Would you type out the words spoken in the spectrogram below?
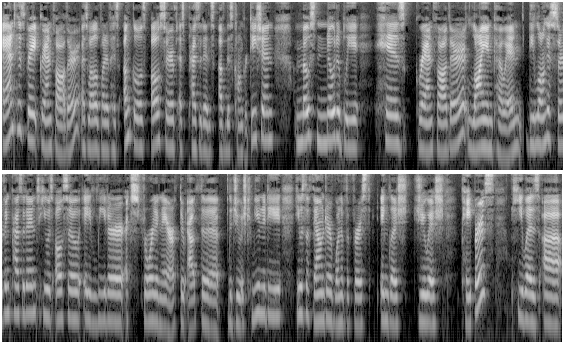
and his great grandfather, as well as one of his uncles, all served as presidents of this congregation. Most notably, his grandfather, Lyon Cohen, the longest serving president. He was also a leader extraordinaire throughout the, the Jewish community. He was the founder of one of the first English Jewish papers. He was uh,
